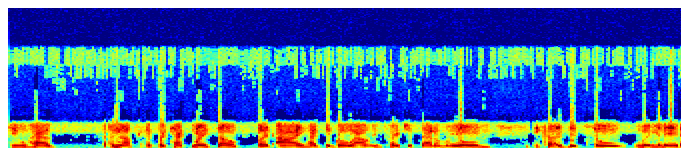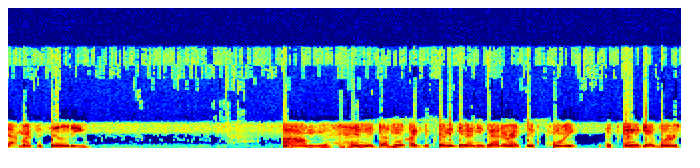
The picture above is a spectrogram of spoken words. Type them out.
do have enough to protect myself, but I had to go out and purchase that on my own because it's so limited at my facility. Um, and it doesn't look like it's going to get any better at this point. It's going to get worse,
